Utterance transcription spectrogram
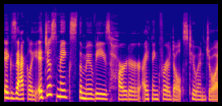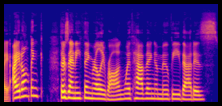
Exactly. It just makes the movies harder, I think, for adults to enjoy. I don't think there's anything really wrong with having a movie that is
